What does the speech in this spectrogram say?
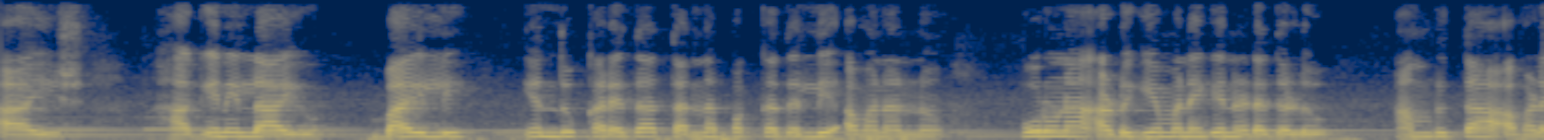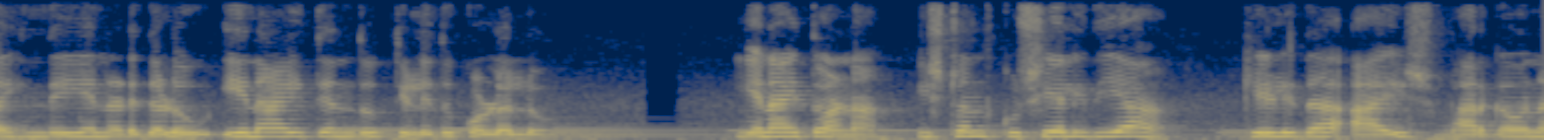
ಆಯುಷ್. ಹಾಗೇನಿಲ್ಲ ಆಯು, ಬಾ ಇಲ್ಲಿ, ಎಂದು ಕರೆದ ತನ್ನ ಪಕ್ಕದಲ್ಲಿ ಅವನನ್ನು. ಪೂರ್ಣ ಅಡುಗೆ ಮನೆಗೆ ನಡೆದಳು. ಅಮೃತ ಅವಳ ಹಿಂದೆಯೇ ನಡೆದಳು. ಏನಾಯಿತೆಂದು ತಿಳಿದುಕೊಳ್ಳಲು? ಏನಾಯಿತು ಅಣ್ಣ? ಇಷ್ಟೊಂದು ಖುಷಿಯಲ್ಲಿದೆಯಾ ಕೇಳಿದ ಆಯುಷ್ ಭಾರ್ಗವನ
